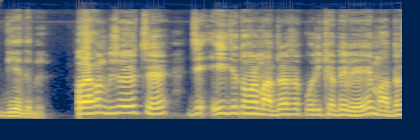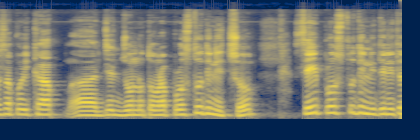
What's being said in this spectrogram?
দিয়ে দেবে। তো এখন বিষয় হচ্ছে যে এই যে তোমরা মাদ্রাসা পরীক্ষা দেবে, মাদ্রাসা পরীক্ষা যে জন্য তোমরা প্রস্তুতি নিচ্ছ, সেই প্রস্তুতি নিতে নিতে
